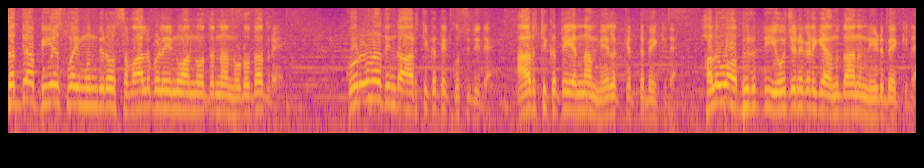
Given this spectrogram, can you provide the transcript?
ಸದ್ಯ ಬಿಎಸ್ವೈ ಮುಂದಿರೋ ಸವಾಲುಗಳೇನು ಅನ್ನೋದನ್ನ ನೋಡೋದಾದ್ರೆ ಕೊರೋನಾದಿಂದ ಆರ್ಥಿಕತೆ ಕುಸಿದಿದೆ. ಆರ್ಥಿಕತೆಯನ್ನ ಮೇಲಕ್ಕೆತ್ತಬೇಕಿದೆ. ಹಲವು ಅಭಿವೃದ್ಧಿ ಯೋಜನೆಗಳಿಗೆ ಅನುದಾನ ನೀಡಬೇಕಿದೆ.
